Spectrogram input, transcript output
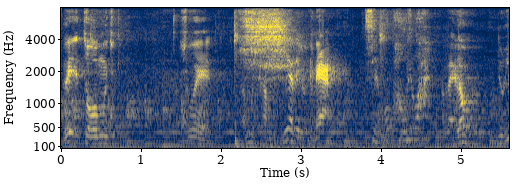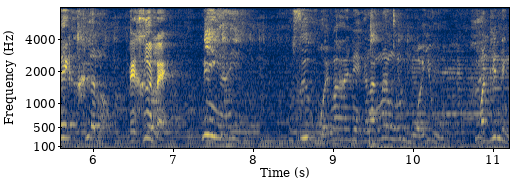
เฮ้ยไอ้โจมึงช่วยแล้วมึงทำเที่ยอะไรอยู่เนี่ย เสียงเบาๆดิวะ อะไรแล้ว เดี๋ยวเลขก็เคลื่อนหรอก ไม่ขึ้นเลย นี่ไง กูซื้อหวยมาเนี่ยกำลังนั่งลุ้นหวยอยู่ วันที่หนึ่ง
